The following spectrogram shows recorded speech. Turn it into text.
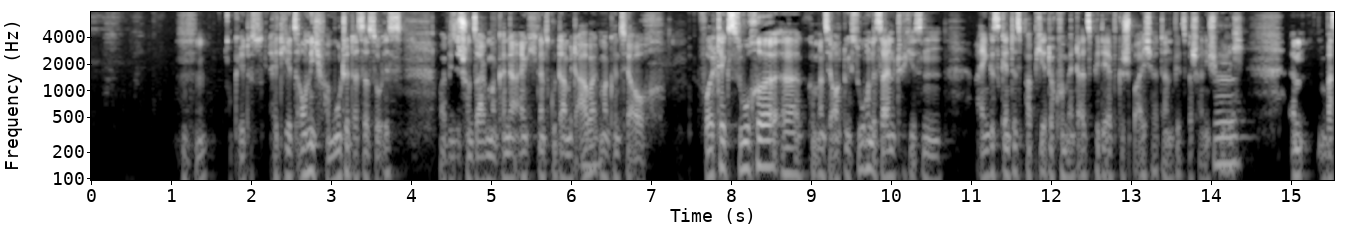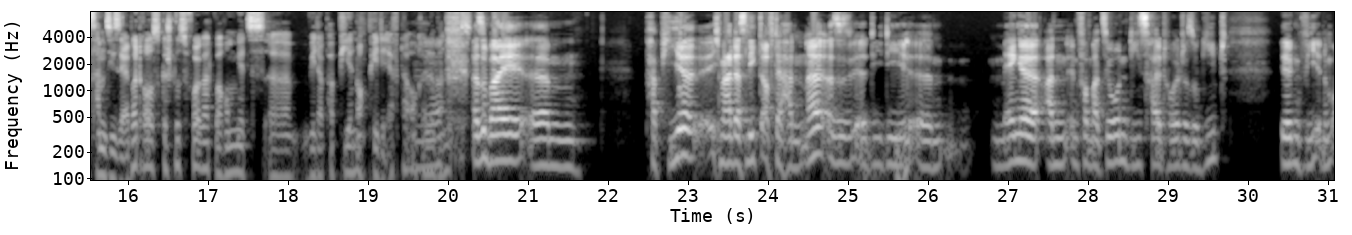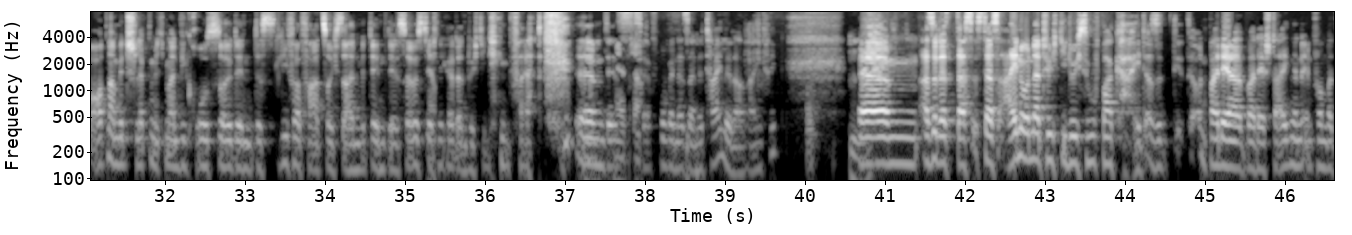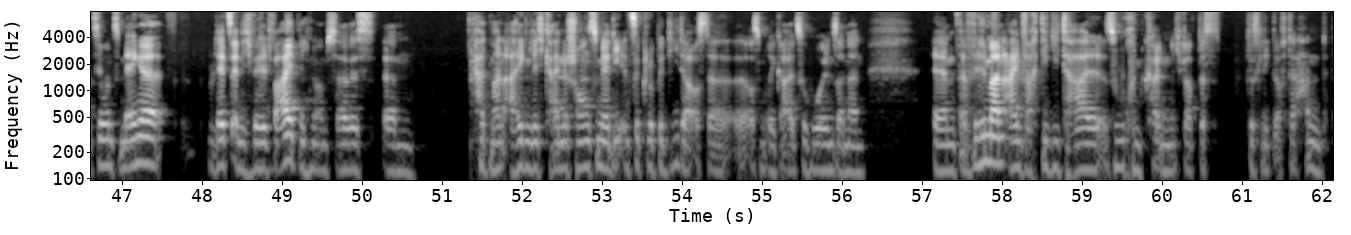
Mhm. Okay, das hätte ich jetzt auch nicht vermutet, dass das so ist, weil wie Sie schon sagen, man kann ja eigentlich ganz gut damit arbeiten. Man könnte es ja auch Volltextsuche, äh, könnte man es ja auch durchsuchen. Es sei natürlich ist ein eingescanntes Papierdokument als PDF gespeichert, dann wird es wahrscheinlich schwierig. Mhm. Ähm, was haben Sie selber daraus geschlussfolgert, warum jetzt äh, weder Papier noch PDF da auch ja. relevant ist? Also bei ähm, Papier, ich meine, das liegt auf der Hand. Ne? Also äh, die, die mhm. ähm, Menge an Informationen, die es halt heute so gibt, irgendwie in einem Ordner mitschleppen. Ich meine, wie groß soll denn das Lieferfahrzeug sein, mit dem der Servicetechniker ja. dann durch die Gegend fährt? Ähm, der ja, ist sehr froh, wenn er seine Teile da reinkriegt. Mhm. Ähm, also das, das ist das eine und natürlich die Durchsuchbarkeit. Also und bei der bei der steigenden Informationsmenge letztendlich weltweit, nicht nur im Service. Ähm, hat man eigentlich keine Chance mehr, die Enzyklopädie da aus, der, äh, aus dem Regal zu holen, sondern ähm, da will man einfach digital suchen können. Ich glaube, das, das liegt auf der Hand.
